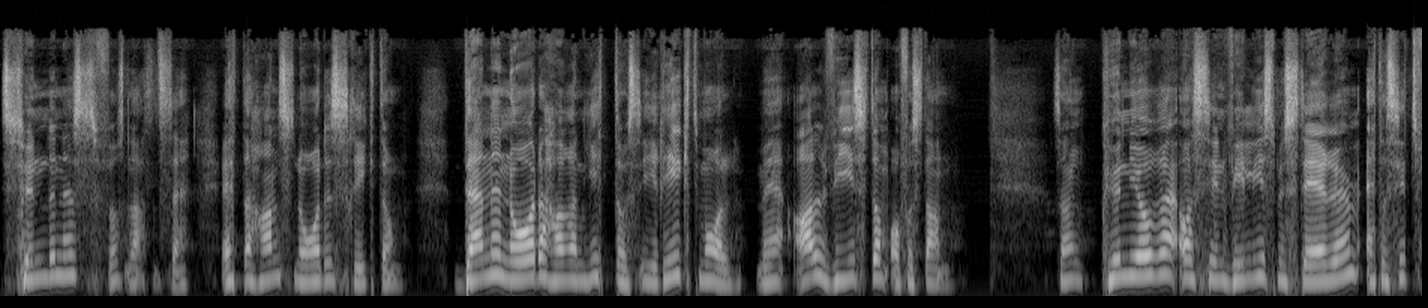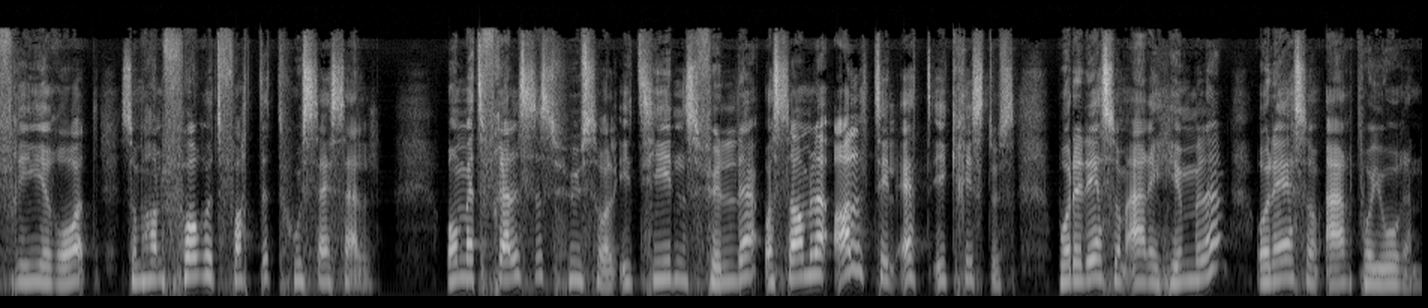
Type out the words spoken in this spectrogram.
syndenes forlatelse, etter hans nådes rikdom. Denne nåde har han gitt oss i rikt mål, med all visdom og forstand. Så han kunngjorde oss sin viljes mysterium etter sitt frie råd, som han forutfattet hos seg selv, om et frelseshushold i tidens fylde, og samle alt til ett i Kristus, både det som er i himmelen, og det som er på jorden.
